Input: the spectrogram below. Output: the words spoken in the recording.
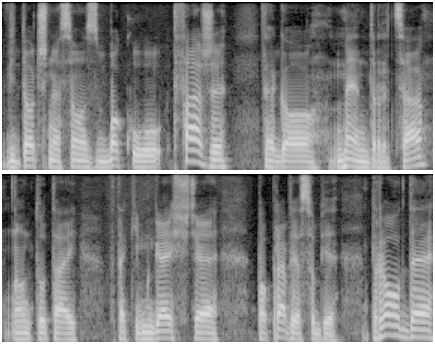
widoczne są z boku twarzy tego mędrca. On tutaj w takim geście poprawia sobie brodę,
